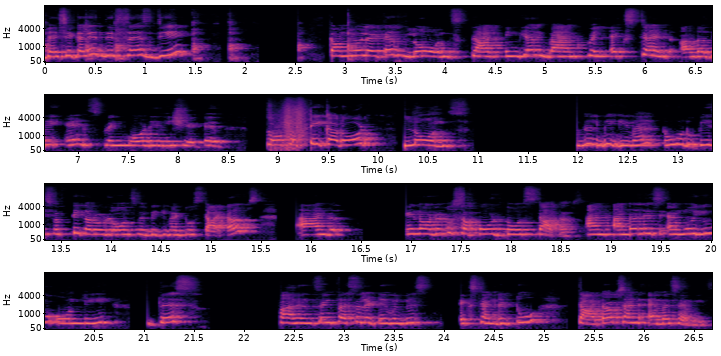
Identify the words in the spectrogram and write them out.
Basically, this is the cumulative loans that Indian Bank will extend under the Ind Spring Springboard initiative. So 50 crore loans will be given 2 rupees 50 crore loans will be given to startups and in order to support those startups. And under this MOU only this financing facility will be extended to startups and MSMEs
